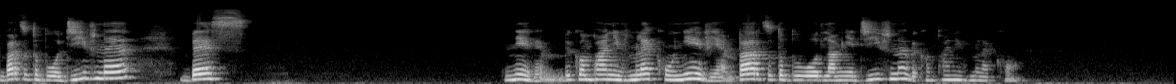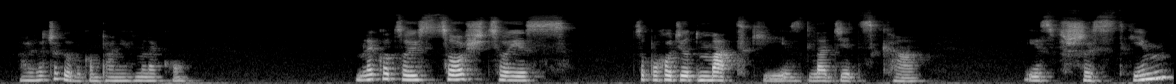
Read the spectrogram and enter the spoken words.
Bardzo to było dziwne, bez nie wiem, wykąpani w mleku, nie wiem. Bardzo to było dla mnie dziwne, wykąpani w mleku. Ale dlaczego wykąpani w mleku? Mleko to jest coś, co jest, co pochodzi od matki, jest dla dziecka, jest wszystkim.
